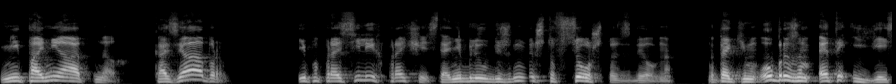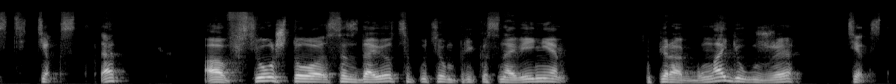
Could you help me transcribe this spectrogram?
непонятных козябр и попросили их прочесть. Они были убеждены, что все, что сделано таким образом, это и есть текст. Да? А все, что создается путем прикосновения пера к бумаге, уже текст.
